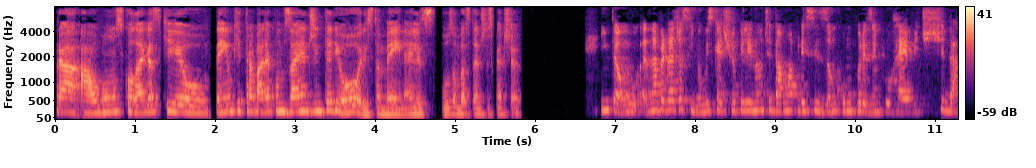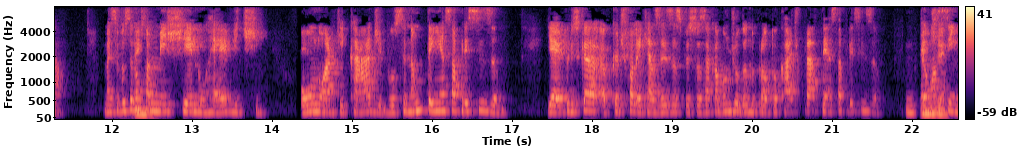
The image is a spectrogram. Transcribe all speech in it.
para alguns colegas que eu tenho que trabalham com design de interiores também, né? Eles usam bastante o SketchUp. Então, na verdade, assim, o SketchUp ele não te dá uma precisão como, por exemplo, o Revit te dá. Mas se você não Sim. sabe mexer no Revit ou no ArchiCAD, você não tem essa precisão. E aí, é por isso que, a, que eu te falei, que às vezes as pessoas acabam jogando para o AutoCAD para ter essa precisão. Então, Entendi. assim,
